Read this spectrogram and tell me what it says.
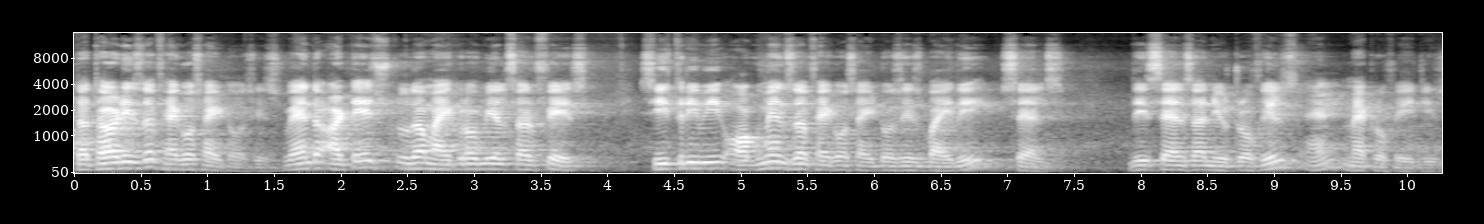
The third is the phagocytosis. When the attached to the microbial surface, C3b augments the phagocytosis by the cells. These cells are neutrophils and macrophages.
